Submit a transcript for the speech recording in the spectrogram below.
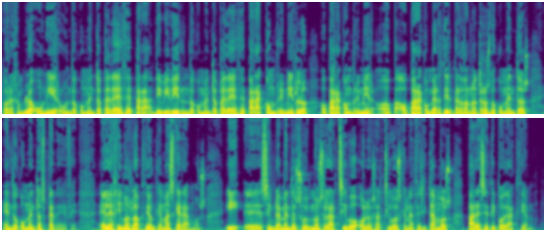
por ejemplo, unir un documento PDF, para dividir un documento PDF para comprimirlo o para comprimir o, para convertir, perdón, otros documentos en documentos PDF. Elegimos la opción que más queramos y eh, simplemente subimos el archivo o los archivos que necesitamos para ese tipo de acción.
